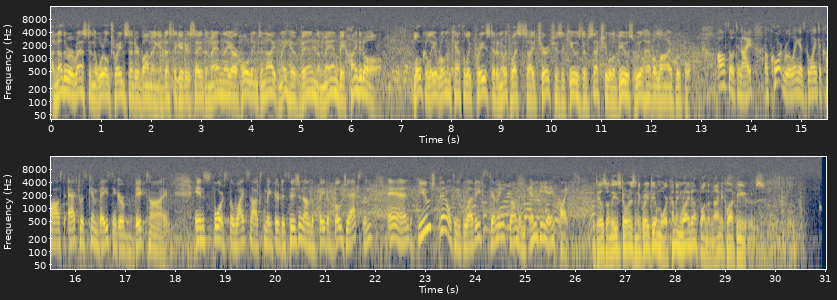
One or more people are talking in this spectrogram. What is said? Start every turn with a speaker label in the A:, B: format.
A: Another arrest in the World Trade Center bombing. Investigators say the man they are holding tonight may have been the man behind it all. Locally, a Roman Catholic priest at a Northwest Side church is accused of sexual abuse. We'll have a live report.
B: Also tonight, a court ruling is going to cost actress Kim Basinger big time. In sports, the White Sox make their decision on the fate of Bo Jackson and huge penalties levied stemming from an NBA fight.
A: Details on these stories and a great deal more coming right up on the 9 o'clock news.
